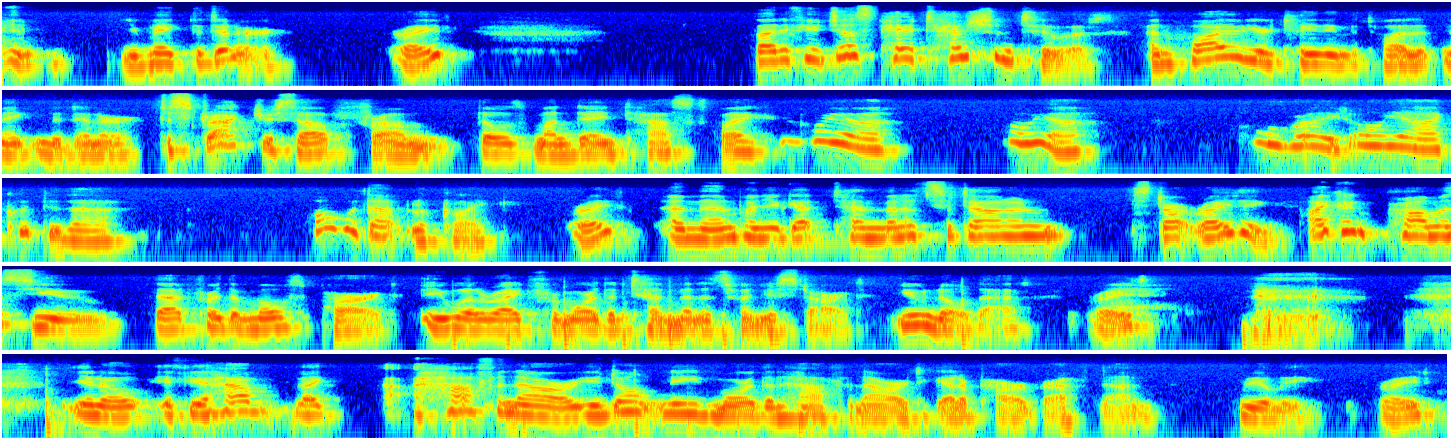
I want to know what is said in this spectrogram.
you, you make the dinner, right? But if you just pay attention to it, and while you're cleaning the toilet, making the dinner, distract yourself from those mundane tasks by, oh, yeah, oh, yeah, oh, right, oh, yeah, I could do that. What would that look like? Right. And then when you get 10 minutes, sit down and start writing. I can promise you that for the most part, you will write for more than 10 minutes when you start. You know that, right? you know, if you have like half an hour, you don't need more than half an hour to get a paragraph done, really, right?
